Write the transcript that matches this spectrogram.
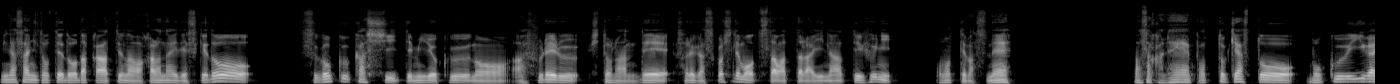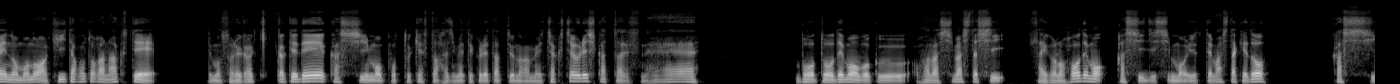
皆さんにとってどうだかっていうのはわからないですけど、すごくカッシーって魅力の溢れる人なんで、それが少しでも伝わったらいいなっていうふうに思ってますね。まさかね、ポッドキャスト、僕以外のものは聞いたことがなくて、でもそれがきっかけでカッシーもポッドキャスト始めてくれたっていうのがめちゃくちゃ嬉しかったですね。冒頭でも僕お話ししましたし、最後の方でもカッシー自身も言ってましたけど、カッシ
